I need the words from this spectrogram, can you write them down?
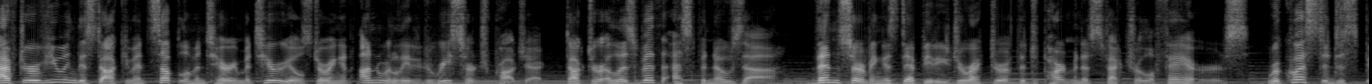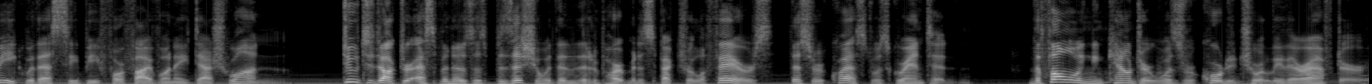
After reviewing this document's supplementary materials during an unrelated research project, Dr. Elizabeth Espinoza, then serving as Deputy Director of the Department of Spectral Affairs, requested to speak with SCP 4518 1. Due to Dr. Espinoza's position within the Department of Spectral Affairs, this request was granted. The following encounter was recorded shortly thereafter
